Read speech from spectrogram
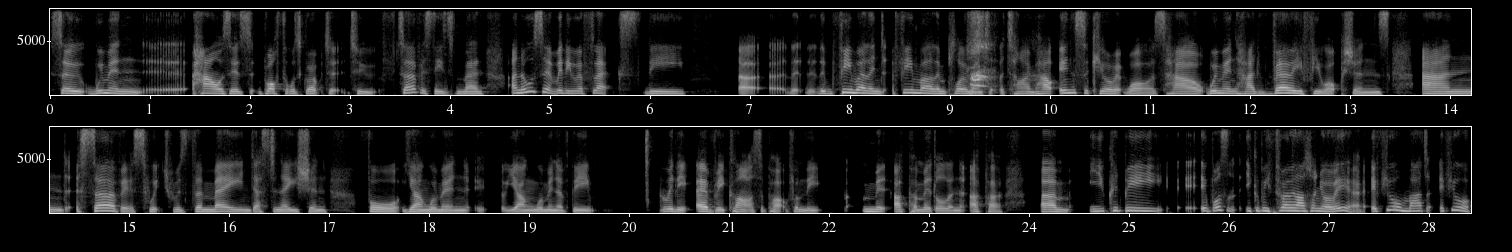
so women uh, houses brothels grow up to, to service these men and also it really reflects the uh, the, the, female in, female employment at the time, how insecure it was, how women had very few options, and service, which was the main destination for young women, young women of the really every class apart from the upper middle and upper um you could be it wasn't you could be thrown out on your ear. If you're mad if you're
